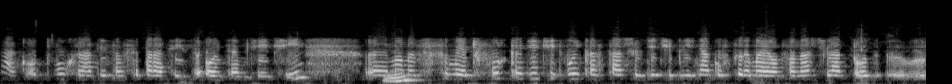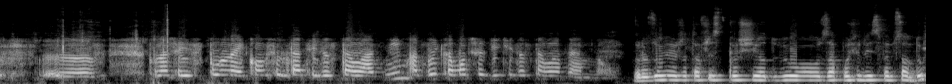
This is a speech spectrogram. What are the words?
Tak, od dwóch lat jestem w separacji z ojcem dzieci. Mhm. Mamy w sumie czwórkę dzieci, dwójka starszych dzieci bliźniaków, które mają 12 lat. Po, e, e, po naszej wspólnej konsultacji została z nim, a dwójka młodszych dzieci została ze mną. Rozumiem, że to wszystko się odbyło za pośrednictwem sądów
